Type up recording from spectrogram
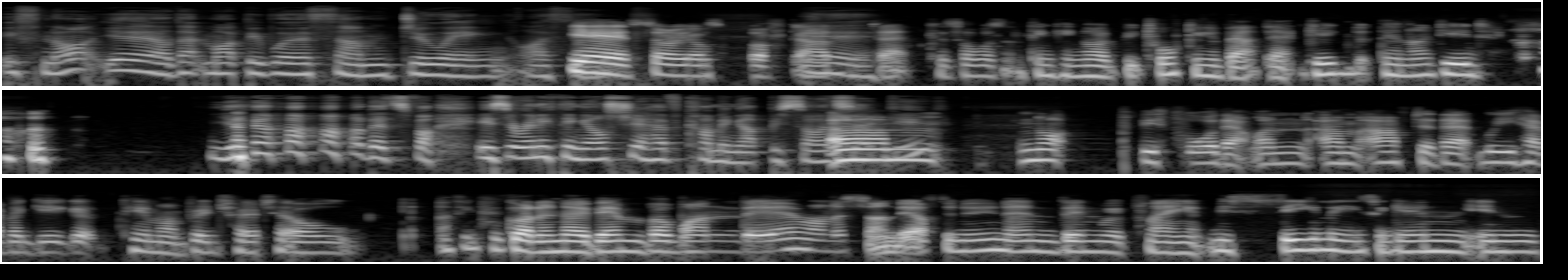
if not, yeah, that might be worth um doing. I think. Yeah. Sorry, I was off guard Yeah. with that because I wasn't thinking I'd be talking about that gig, but then I did. Yeah, that's fine. Is there anything else you have coming up besides that Um, gig? not before that one. Um, after that, we have a gig at Pyrmont Bridge Hotel. I think we've got a November one there on a Sunday afternoon, and then we're playing at Miss Seeley's again in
